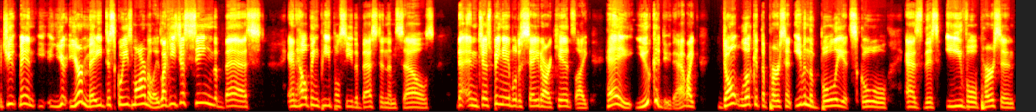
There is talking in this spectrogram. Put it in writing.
but you, man, you're, made to squeeze marmalade. Like he's just seeing the best and helping people see the best in themselves. And just being able to say to our kids, like, hey, you could do that. Like, don't look at the person, even the bully at school, as this evil person,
